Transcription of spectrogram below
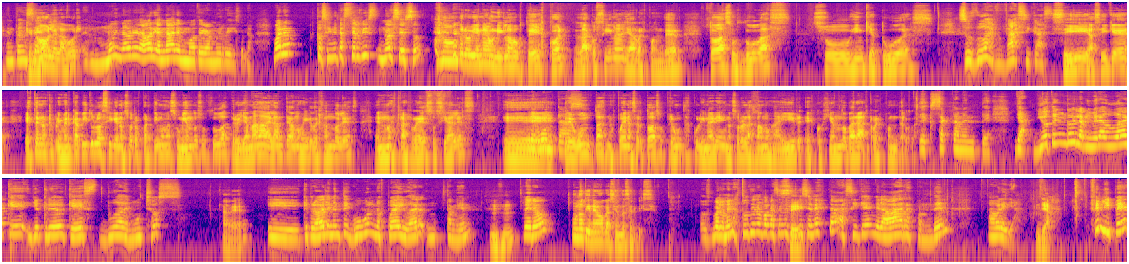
Entonces, Qué noble labor. Muy noble la hora y andaban en moto, eran muy ridículos. Bueno, Cocinitas Service no es eso. No, pero viene a unirlos a ustedes con la cocina y a responder todas sus dudas, sus inquietudes. Sus dudas básicas. Sí, así que este es nuestro primer capítulo, así que nosotros partimos asumiendo sus dudas, pero ya más adelante vamos a ir dejándoles en nuestras redes sociales eh, Preguntas. preguntas, nos pueden hacer todas sus preguntas culinarias y nosotros las vamos a ir escogiendo para responderlas. Exactamente. Ya, yo tengo la primera duda que yo creo que es duda de muchos A ver. y que probablemente Google nos puede ayudar también, pero Uno tiene vocación de servicio. Por lo menos tú tienes vocación de Sí. servicio en esta, así que me la vas a responder ahora ya. Ya. Felipe,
